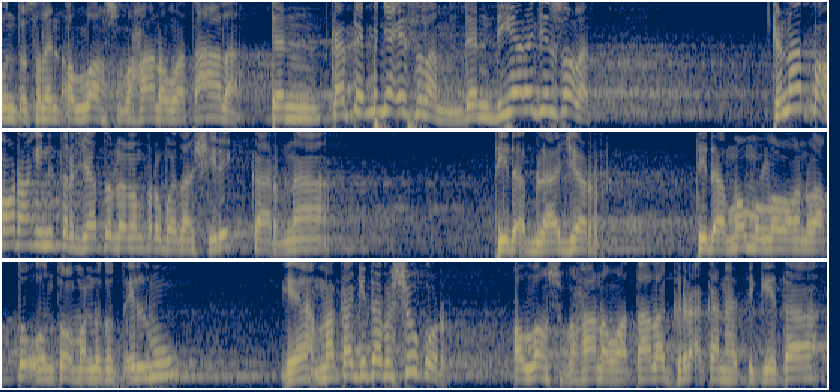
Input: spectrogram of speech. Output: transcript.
untuk selain Allah Subhanahu wa taala dan KTP-nya Islam dan dia rajin sholat. Kenapa orang ini terjatuh dalam perbuatan syirik? Karena tidak belajar, tidak mau meluangkan waktu untuk menuntut ilmu, ya, maka kita bersyukur Allah Subhanahu wa taala gerakkan hati kita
